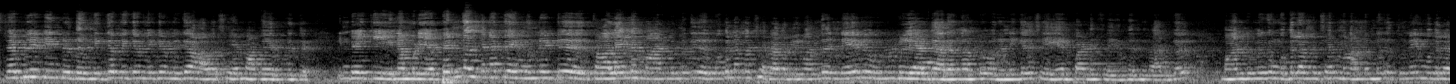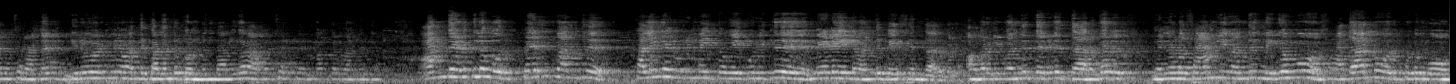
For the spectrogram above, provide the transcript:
ஸ்டெபிலிட்டின்றது மிக மிக மிக மிக அவசியமாக இருக்குது. இன்றைக்கு நம்முடைய பெண்கள் தினத்தை முன்னிட்டு காலையில மாண்புமிகு முதலமைச்சர் அவர்கள் வந்து நேரு உள் விளையாட்டு அரங்கம்னு ஒரு நிகழ்ச்சியை ஏற்பாடு செய்திருந்தார்கள். மாண்புமிகு முதலமைச்சர் மாண்புமிகு துணை முதலமைச்சர் அண்ணன் இருவருமே வந்து கலந்து கொண்டிருந்தாங்க. அமைச்சர் பெருமக்கள் வந்து அந்த இடத்துல ஒரு பெண் வந்து கலைஞர் உரிமை தொகை குறித்து மேடையில் வந்து பேசியிருந்தார்கள். அவர்கள் வந்து தெரிவித்தார்கள் என்னோட ஃபேமிலி வந்து மிகவும் சாதாரண ஒரு குடும்பம்.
